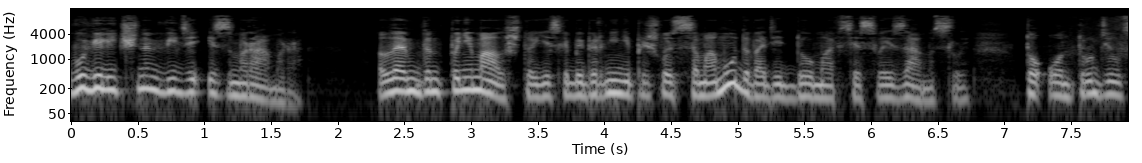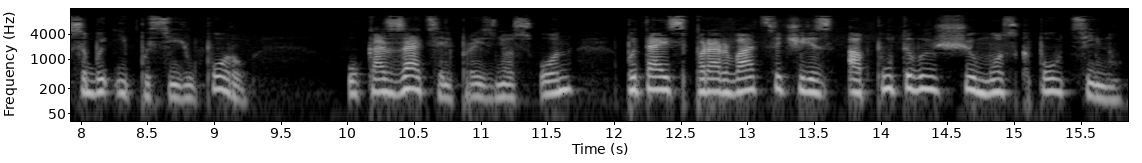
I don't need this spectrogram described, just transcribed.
в увеличенном виде из мрамора. Лэнгдон понимал, что если бы Бернини пришлось самому доводить до ума все свои замыслы, то он трудился бы и по сию пору. «Указатель», — произнес он, пытаясь прорваться через опутывающую мозг паутину.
